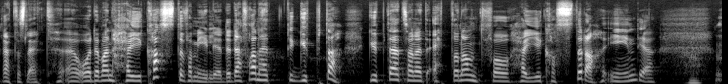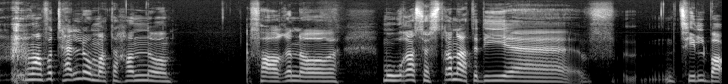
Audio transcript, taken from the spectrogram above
rett og slett. Og det var en høykastefamilie. Det er derfor han heter Gupta. Gupta er et, sånn et etternavn for høye kaste da, i India. Han forteller om at han og faren og mora og søstrene at de eh, tilba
